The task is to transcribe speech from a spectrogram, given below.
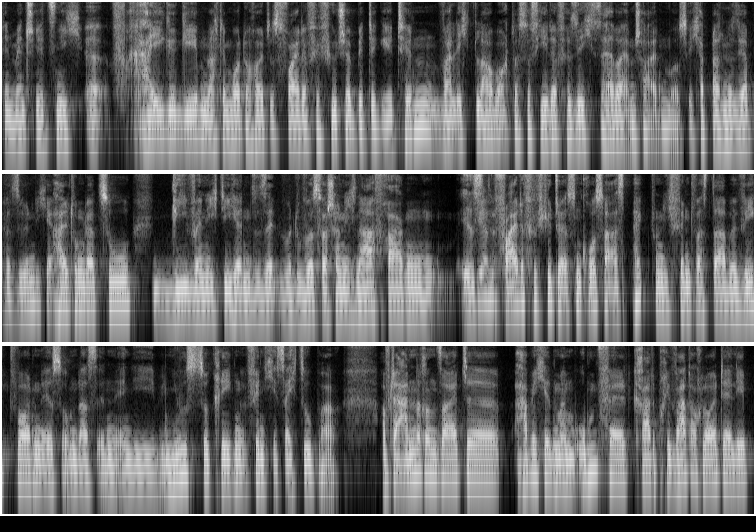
den Menschen jetzt nicht äh, freigegeben nach dem Motto, heute ist Friday for Future, bitte geht hin, weil ich glaube auch, dass das jeder für sich selber entscheiden muss. Ich habe da eine sehr persönliche Haltung dazu, wie wenn ich die hier, du wirst wahrscheinlich nachfragen, ist Gerne. Friday for Future ist ein großer Aspekt und ich finde, was da bewegt worden ist, um das in, in die News zu kriegen, finde ich, ist echt super. Auf der anderen Seite habe ich in meinem Umfeld gerade privat auch Leute erlebt,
